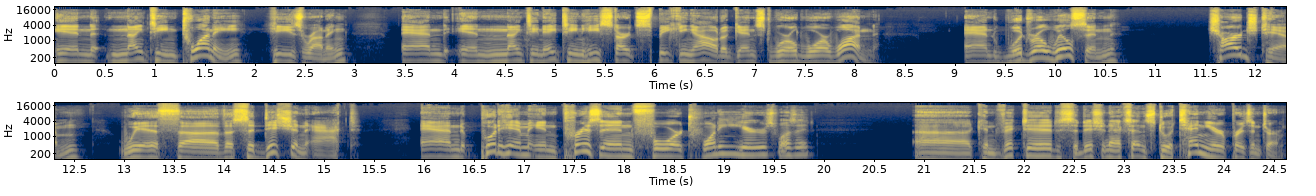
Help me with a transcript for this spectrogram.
in 1920, he's running. And in 1918, he starts speaking out against World War One. And Woodrow Wilson charged him with uh, the Sedition Act and put him in prison for 20 years, was it? Uh, convicted, Sedition Act sentenced to a 10 year prison term.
